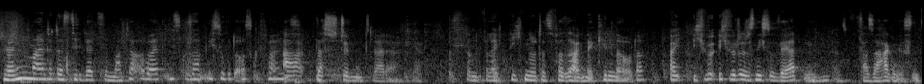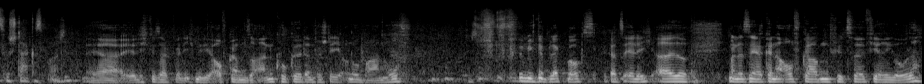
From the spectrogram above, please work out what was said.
Shannon meinte, dass die letzte Mathearbeit insgesamt nicht so gut ausgefallen ist. Ah, das stimmt leider, ja. Das ist dann vielleicht nicht nur das Versagen der Kinder, oder? Ah, Ich, ich würde das nicht so werten. Also Versagen ist ein zu starkes Wort. Naja, ehrlich gesagt, wenn ich mir die Aufgaben so angucke, dann verstehe ich auch nur Bahnhof. Das ist für mich eine Blackbox, ganz ehrlich. Also, ich meine, das sind ja keine Aufgaben für Zwölfjährige, oder?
